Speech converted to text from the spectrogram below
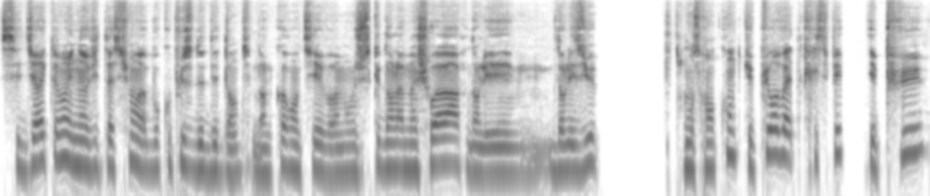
c'est directement une invitation à beaucoup plus de détente dans le corps entier, vraiment jusque dans la mâchoire, dans les, dans les yeux. On se rend compte que plus on va être crispé et plus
